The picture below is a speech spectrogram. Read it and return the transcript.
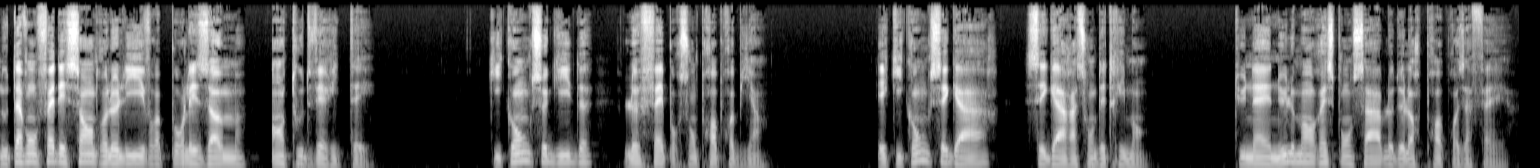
Nous t'avons fait descendre le livre pour les hommes en toute vérité. Quiconque se guide le fait pour son propre bien. Et quiconque s'égare, s'égare à son détriment. Tu n'es nullement responsable de leurs propres affaires.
